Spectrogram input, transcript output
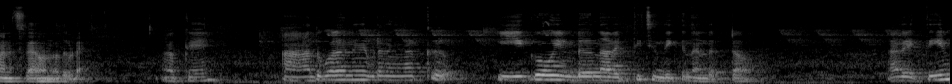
മനസ്സിലാവുന്നത് ഇവിടെ. ഓക്കെ. അതുപോലെ തന്നെ ഇവിടെ നിങ്ങൾക്ക് ഈഗോ ഉണ്ട് എന്ന് ആ വ്യക്തി ചിന്തിക്കുന്നുണ്ട് കേട്ടോ. ആ വ്യക്തിയും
